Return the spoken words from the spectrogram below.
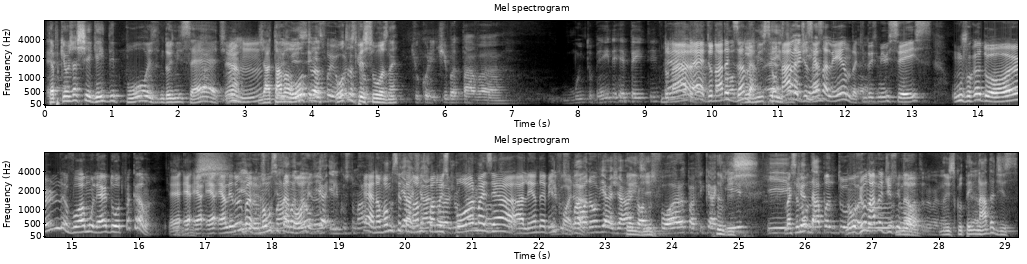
Até porque eu já cheguei depois, em 2007. É. Uhum. Já tava 2006 outras, outras que eu- pessoas, né? Que o Curitiba tava muito bem de repente... Do É, nada, é, do nada desanda. 2006. Do nada é que reza a lenda que em 2006 um jogador levou a mulher do outro pra cama. É, é, é, é a lenda Ele urbana. Não vamos citar nome, não né? via- Ele costumava É, não vamos citar nomes pra não para expor, mas é a, lenda é bem Ele forte. costumava não viajar Entendi. jogos fora pra ficar aqui e Mas você não- cantar pantufa. não ouviu nada disso, então? outro, verdade. Não escutei nada disso.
